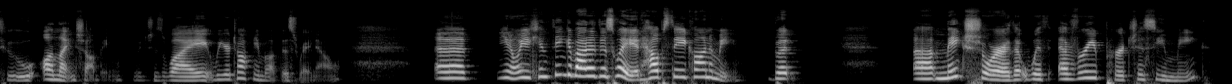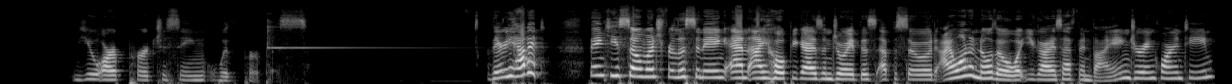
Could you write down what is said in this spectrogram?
to online shopping, which is why we are talking about this right now. Uh, you know, you can think about it this way it helps the economy, but uh, make sure that with every purchase you make, you are purchasing with purpose there you have it. Thank you so much for listening, and I hope you guys enjoyed this episode. I want to know, though, what you guys have been buying during quarantine.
